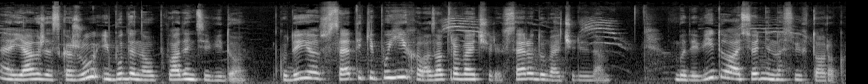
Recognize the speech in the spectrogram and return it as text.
е, я вже скажу і буде на обкладинці відео. Куди я все-таки поїхала завтра ввечері, в середу ввечері здам. Буде відео, а сьогодні на вівторок.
